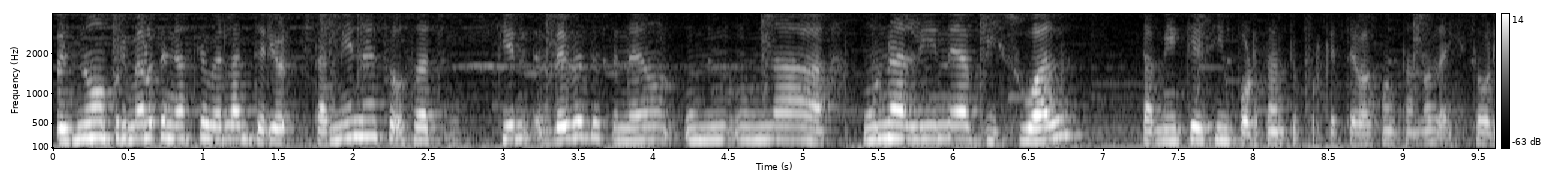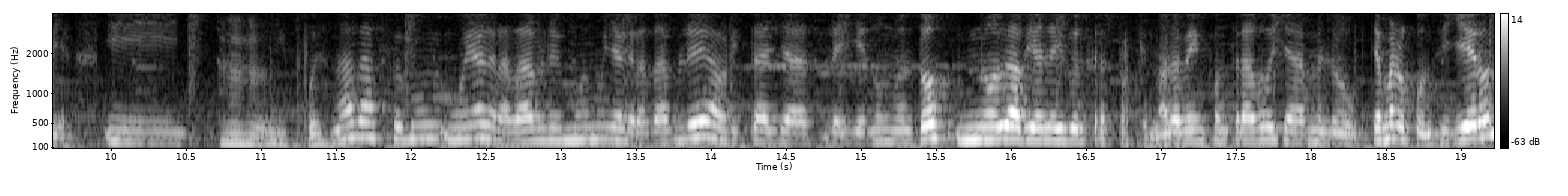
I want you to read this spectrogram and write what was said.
pues no, primero tenías que ver la anterior. También eso, o sea, debes de tener una, una línea visual también que es importante porque te va contando la historia. Y, pues nada, fue muy, muy agradable, muy, muy agradable. Ahorita ya leí el 1, el 2, no lo había leído el 3 porque no lo había encontrado, ya me lo, ya me lo consiguieron.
